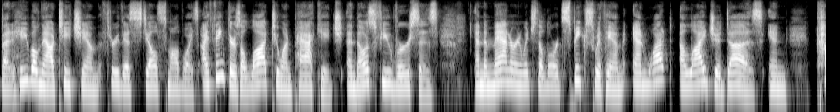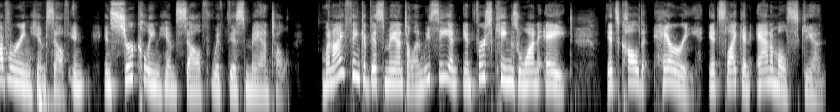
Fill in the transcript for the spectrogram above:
But he will now teach him through this still small voice. I think there's a lot to unpackage in those few verses and the manner in which the Lord speaks with him and what Elijah does in covering himself, in encircling himself with this mantle. When I think of this mantle, and we see in, in 1 Kings 1 8, it's called hairy. It's like an animal skin.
